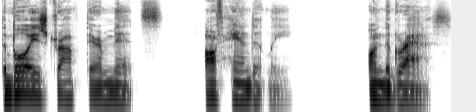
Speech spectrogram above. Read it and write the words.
The boys drop their mitts offhandedly on the grass.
